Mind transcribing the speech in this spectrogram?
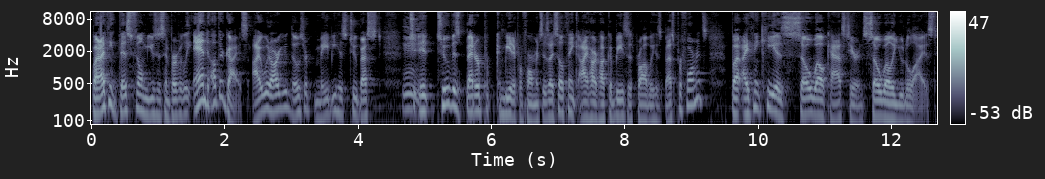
But I think this film uses him perfectly, and other guys. I would argue those are maybe his two best, two, two of his better p- comedic performances. I still think I Heart Huckabees is probably his best performance, but I think he is so well cast here and so well utilized.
